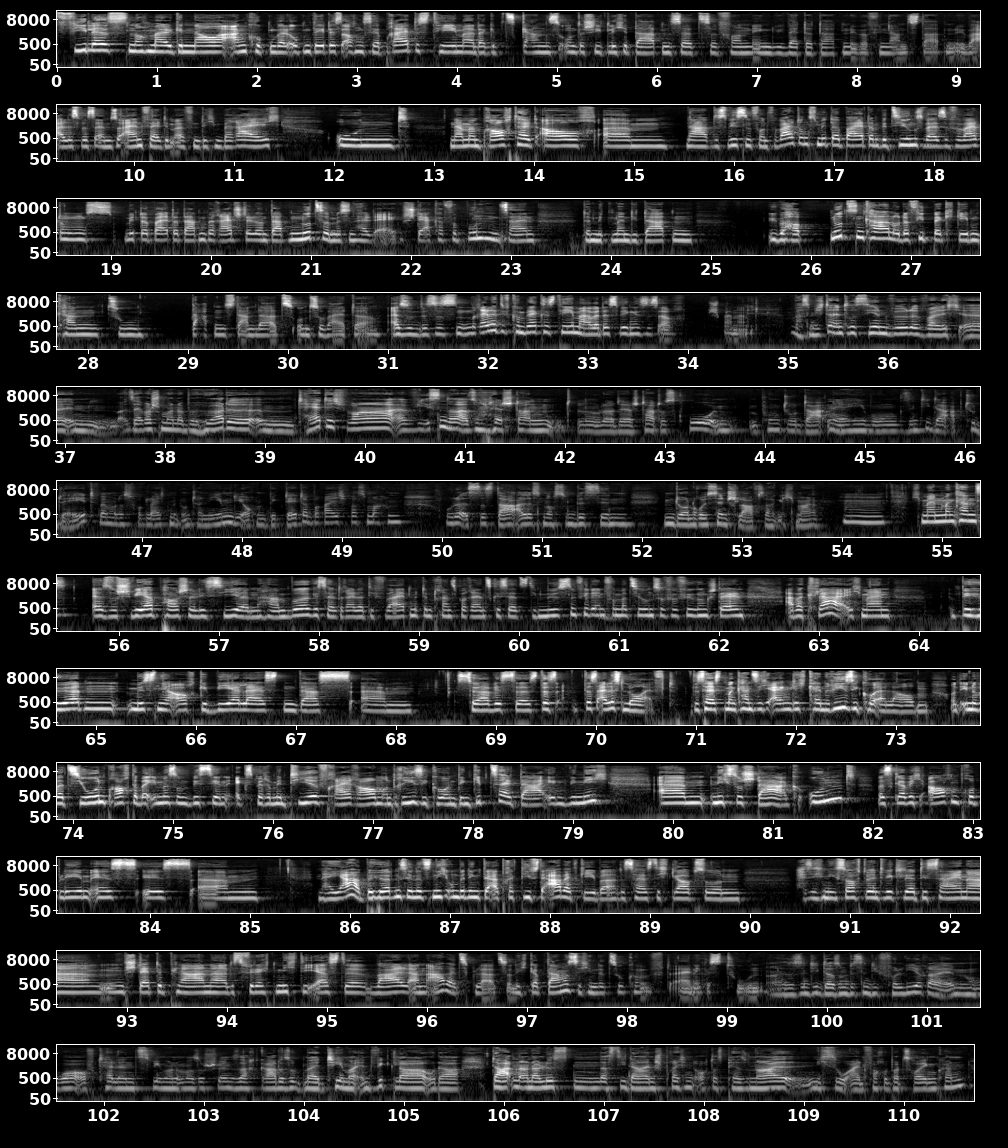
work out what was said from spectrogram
vieles nochmal genauer angucken, weil Open Data ist auch ein sehr breites Thema. Da gibt es ganz unterschiedliche Datensätze von irgendwie Wetterdaten über Finanzdaten, über alles, was einem so einfällt im öffentlichen Bereich. Und na, man braucht halt auch ähm, na, das Wissen von Verwaltungsmitarbeitern, beziehungsweise Verwaltungsmitarbeiter, Datenbereitsteller und Datennutzer müssen halt äh, stärker verbunden sein, damit man die Daten überhaupt nutzen kann oder Feedback geben kann zu Datenstandards und so weiter. Also das ist ein relativ komplexes Thema, aber deswegen ist es auch spannend. Was mich da interessieren würde, weil ich äh, im, selber schon mal in einer Behörde ähm, tätig war, äh, wie ist denn da also der Stand äh, oder der Status quo im, im puncto Datenerhebung? Sind die da up to date, wenn man das vergleicht mit Unternehmen, die auch im Big Data Bereich was machen? Oder ist das da alles noch so ein bisschen im Dornröschenschlaf, sage ich mal? Hm. Ich meine, man kann es also schwer pauschalisieren. Hamburg ist halt relativ weit mit dem Transparenzgesetz. Die müssen viele Informationen zur Verfügung stellen. Aber klar, ich meine, Behörden müssen ja auch gewährleisten, dass ähm, Services, dass das alles läuft. Das heißt, man kann sich eigentlich kein Risiko erlauben. Und Innovation braucht aber immer so ein bisschen Experimentierfreiraum und Risiko. Und den gibt es halt da irgendwie nicht. Ähm, nicht so stark. Und was, glaube ich, auch ein Problem ist, ist, ähm, naja, Behörden sind jetzt nicht unbedingt der attraktivste Arbeitgeber. Das heißt, ich glaube, so ein weiß ich nicht, Softwareentwickler, Designer, hm, Städteplaner, das ist vielleicht nicht die erste Wahl an Arbeitsplatz. Und ich glaube, da muss sich in der Zukunft einiges tun. Also sind die da so ein bisschen die Verlierer im War of Talents, wie man immer so schön sagt, gerade so bei Thema Entwickler oder Datenanalysten, dass die da entsprechend auch das Personal nicht so einfach überzeugen können.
